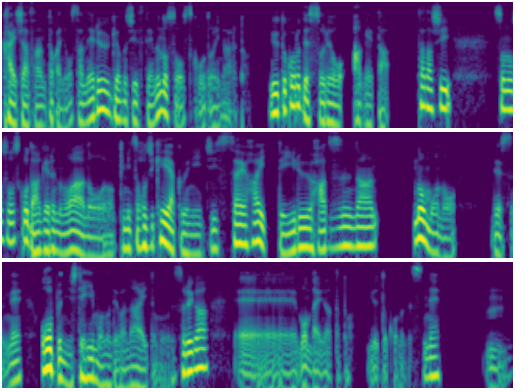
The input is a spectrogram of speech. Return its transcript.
会社さんとかに収める業務システムのソースコードになるというところでそれをあげた。ただし、そのソースコードを上げるのは、あの、機密保持契約に実際入っているはずなのものですね。オープンにしていいものではないと思うので、それが、えー問題になったというところですね。うん。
